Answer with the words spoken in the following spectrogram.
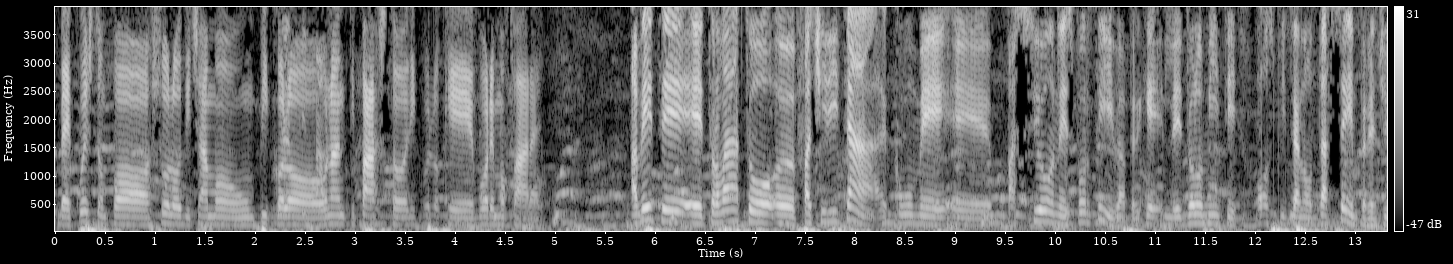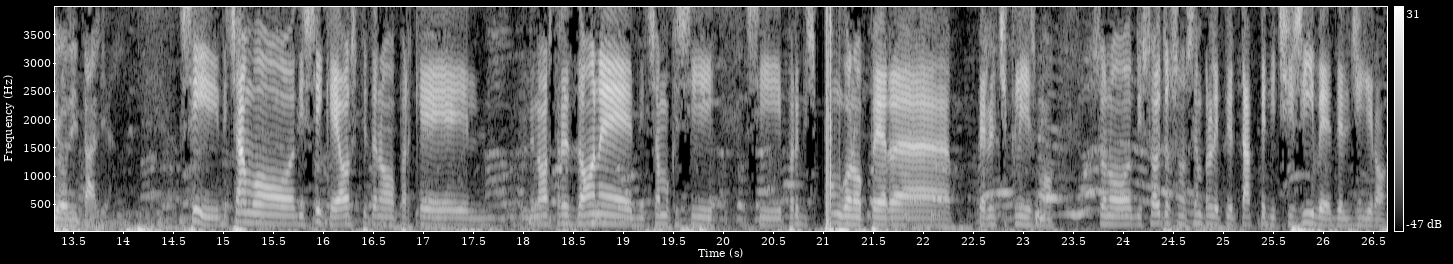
Beh, questo è un po' solo diciamo, un piccolo un antipasto di quello che vorremmo fare. Avete eh, trovato eh, facilità come eh, passione sportiva perché le Dolomiti ospitano da sempre il Giro d'Italia? Sì, diciamo di sì che ospitano perché le nostre zone diciamo che si, si predispongono per, per, il ciclismo. Sono, di solito sono sempre le più tappe decisive del giro.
